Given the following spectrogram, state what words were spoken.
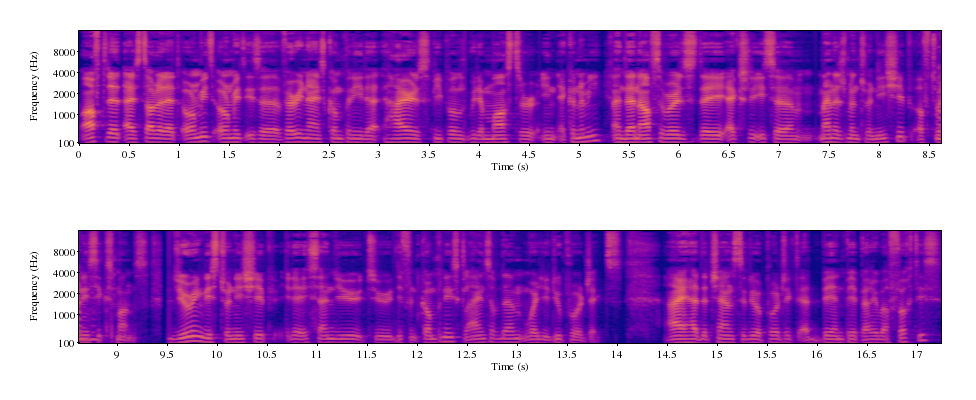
After that, I started at Ormit. Ormit is a very nice company that hires people with a master in economy. And then afterwards, they actually, it's a management traineeship of 26 mm-hmm. months. During this traineeship, they send you to different companies, clients of them, where you do projects. I had the chance to do a project at BNP Paribas Fortis,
